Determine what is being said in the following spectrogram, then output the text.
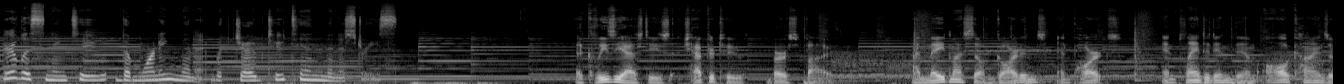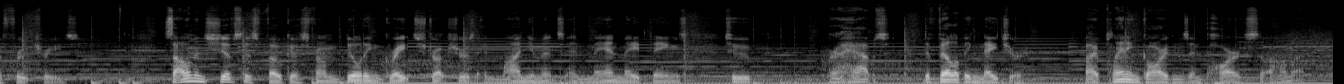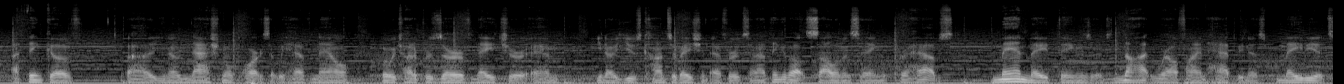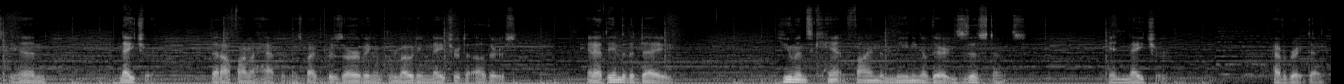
You're listening to The Morning Minute with Job 210 Ministries. Ecclesiastes chapter 2, verse 5. I made myself gardens and parks and planted in them all kinds of fruit trees. Solomon shifts his focus from building great structures and monuments and man made things to perhaps developing nature by planting gardens and parks. Um, I think of uh, you know national parks that we have now where we try to preserve nature and you know use conservation efforts. And i think about solomon saying perhaps man-made things is not where i'll find happiness. Maybe it's in nature that i'll find my happiness by preserving and promoting nature to others. And at the end of the day humans can't find the meaning of their existence in nature. Have a great day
